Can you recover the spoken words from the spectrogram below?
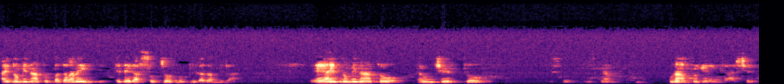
hai nominato Badalamenti ed era a soggiorno obbligato a Milano. E hai nominato un certo un altro che era in carcere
